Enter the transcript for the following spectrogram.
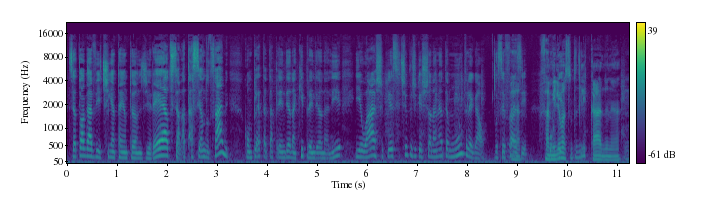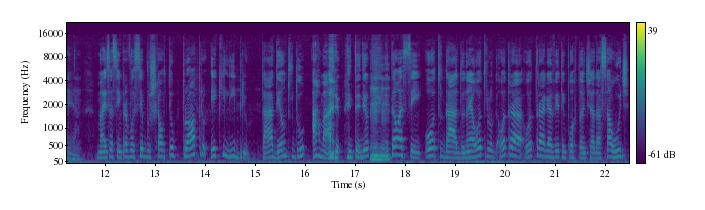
Se a tua gavetinha está entrando direto, se ela está sendo, sabe, completa, está prendendo aqui, prendendo ali. E eu acho que esse tipo de questionamento é muito legal você é. fazer. É. Família Porque... é um assunto delicado, né? É. Mas assim, para você buscar o teu próprio equilíbrio, tá? Dentro do armário, entendeu? Uhum. Então, assim, outro dado, né? Outro, outra, outra gaveta importante é a da saúde.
